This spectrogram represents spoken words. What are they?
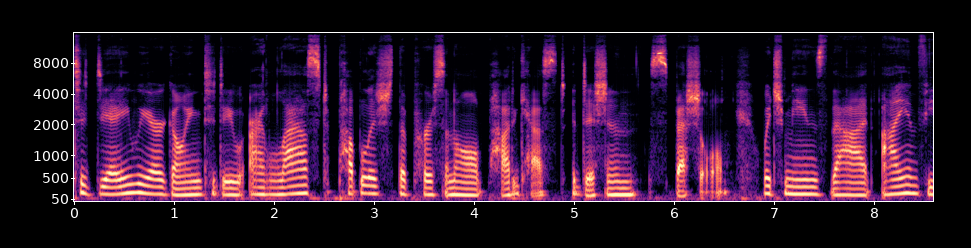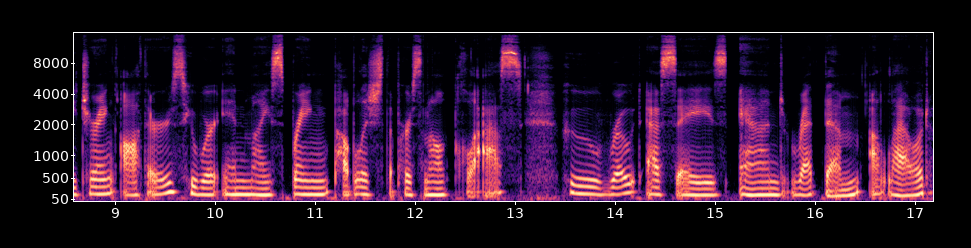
Today, we are going to do our last Publish the Personal podcast edition special, which means that I am featuring authors who were in my spring Publish the Personal class who wrote essays and read them out loud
